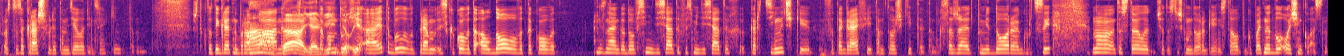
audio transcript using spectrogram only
просто закрашивали, там делали, не знаю, какие-нибудь там что кто-то играет на барабанах, А, да, что-то я в таком видел. духе. А это было вот прям из какого-то алдового такого, не знаю, годов 70-х, 80-х картиночки, фотографии, там тоже какие-то там сажают помидоры, огурцы. Но это стоило что-то слишком дорого, я не стала покупать. Но это было очень классно.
